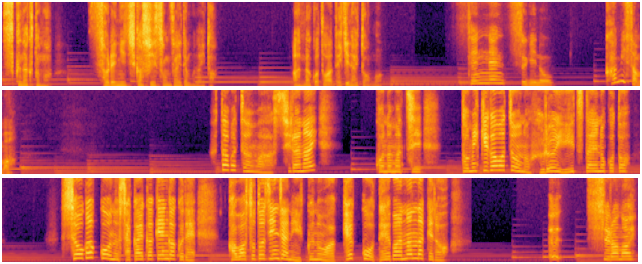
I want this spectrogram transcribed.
少なくともそれに近しい存在でもないとあんなことはできないと思う。千年杉の神様？双葉ちゃんは知らない？この町富木川町の古い言い伝えのこと。小学校の社会科見学で川外神社に行くのは結構定番なんだけど。あ知らない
